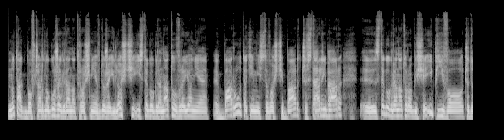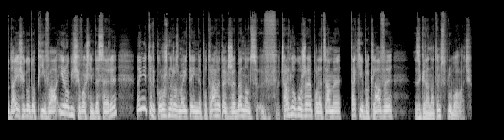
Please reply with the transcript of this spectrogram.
No tak, bo w Czarnogórze granat rośnie w dużej ilości i z tego granatu w rejonie baru, takiej miejscowości bar czy stary bar, bar, y, z tego granatu robi się i piwo, czy dodaje się go do piwa i robi się właśnie desery. No i nie tylko, różne rozmaite inne potrawy, także będąc w Czarnogórze polecamy takie baklawy z granatem spróbować.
